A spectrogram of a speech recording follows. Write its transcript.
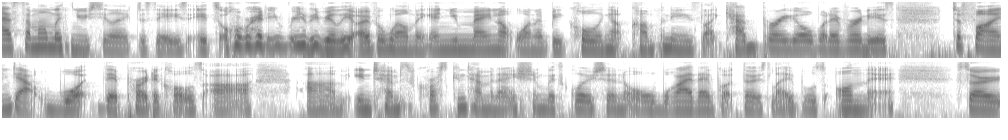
As someone with new celiac disease, it's already really, really overwhelming, and you may not want to be calling up companies like Cadbury or whatever it is to find out what their protocols are um, in terms of cross contamination with gluten or why they've got those labels on there. So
